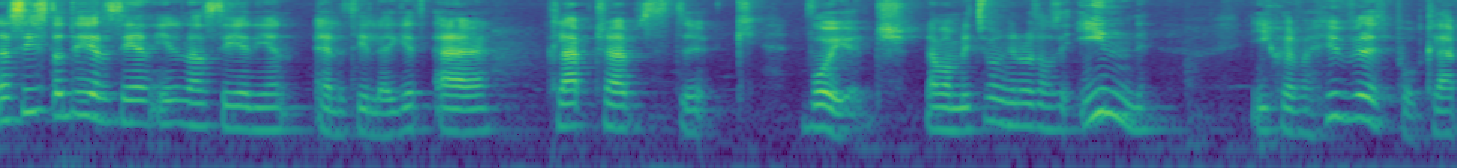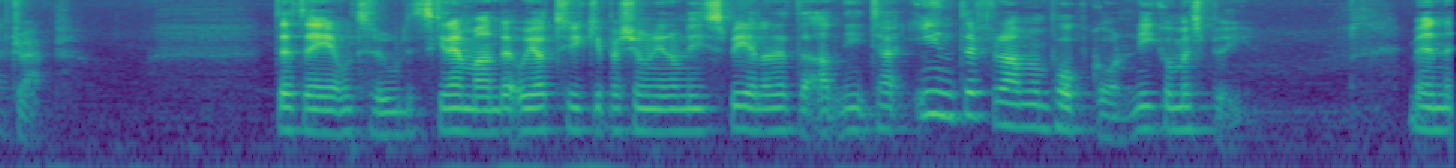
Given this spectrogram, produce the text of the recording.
Den sista delscenen i den här serien, eller tillägget, är Claptraps The Voyage. Där man blir tvungen att ta sig in i själva huvudet på Claptrap. Detta är otroligt skrämmande och jag tycker personligen om ni spelar detta att ni tar inte fram någon popcorn, ni kommer spy. Men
